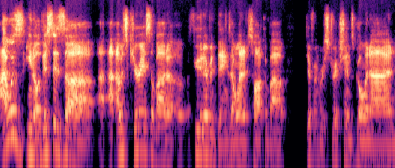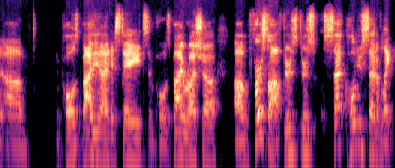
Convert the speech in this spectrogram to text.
I was, you know, this is. Uh, I, I was curious about a, a, few different things. I wanted to talk about different restrictions going on um, imposed by the United States, imposed by Russia. Um, first off, there's there's set whole new set of like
